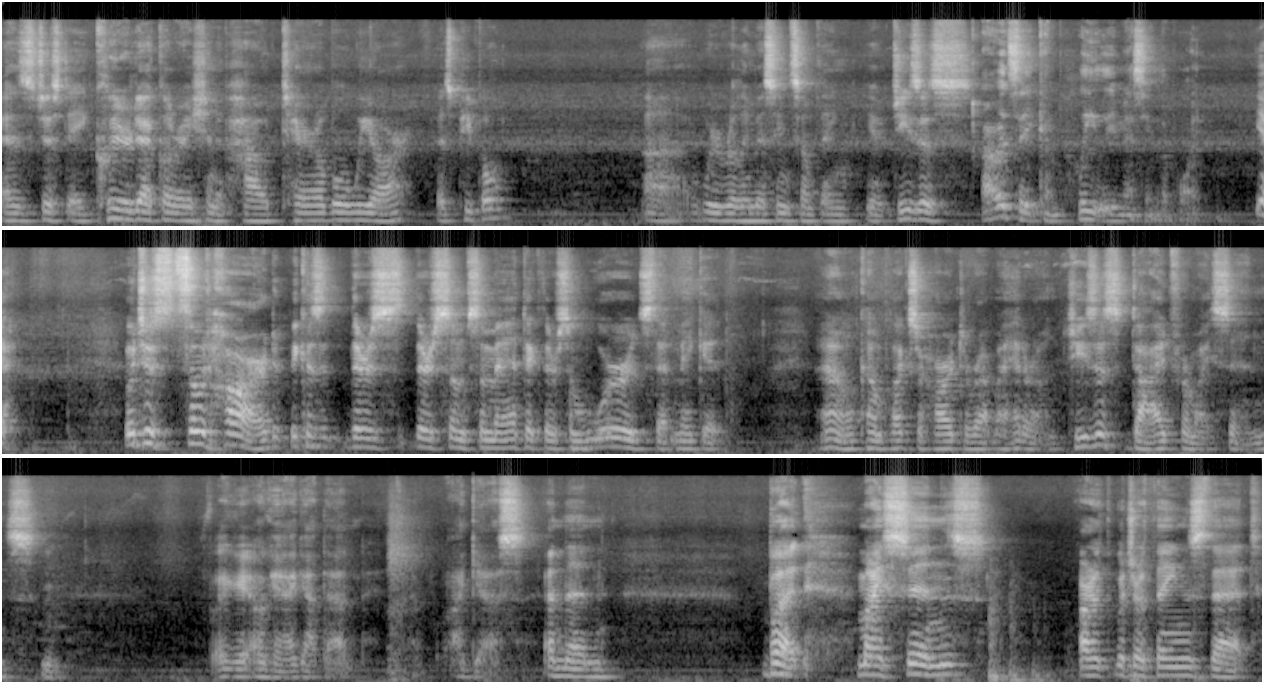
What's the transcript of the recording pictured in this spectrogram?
as just a clear declaration of how terrible we are as people, uh, we're really missing something. You know, Jesus I would say completely missing the point. Yeah, which is so hard because there's there's some semantic there's some words that make it I don't know complex or hard to wrap my head around. Jesus died for my sins. Hmm. Okay, okay, I got that. I guess. And then, but my sins are, which are things that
